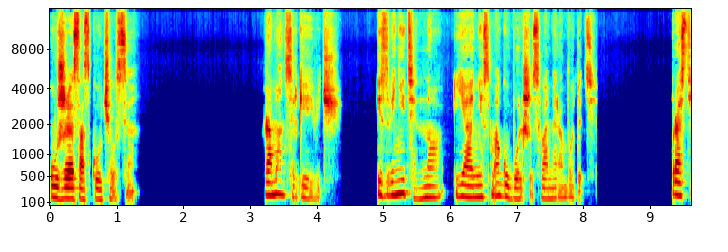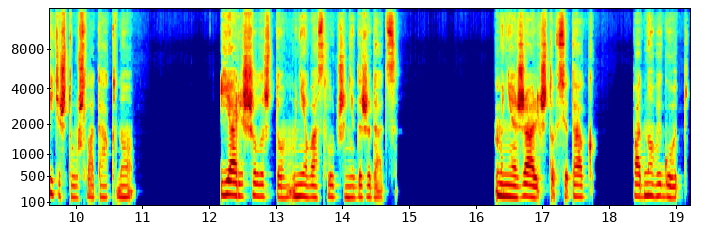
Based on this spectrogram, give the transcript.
Уже соскучился». «Роман Сергеевич, извините, но я не смогу больше с вами работать. Простите, что ушла так, но я решила, что мне вас лучше не дожидаться. Мне жаль, что все так под Новый год,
